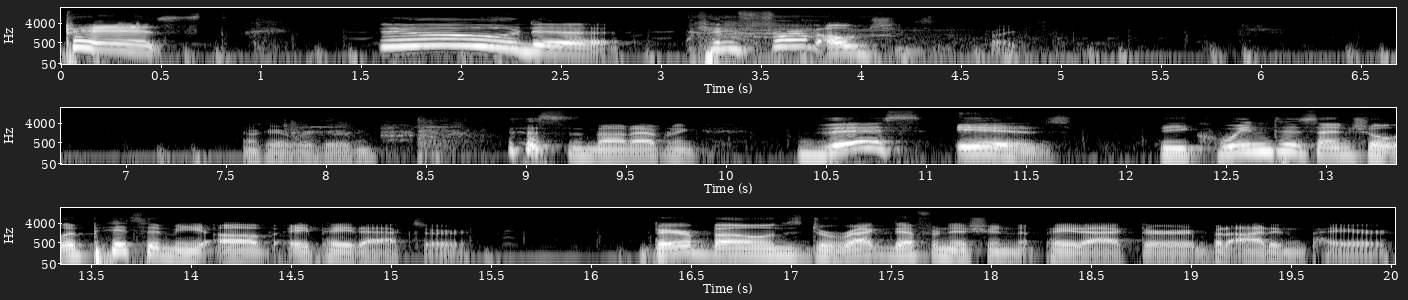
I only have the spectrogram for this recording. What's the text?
pissed. Dude! Confirm. Oh, Jesus Christ. Okay, we're good. this is not happening. This is the quintessential epitome of a paid actor. Bare bones, direct definition paid actor, but I didn't pay her.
